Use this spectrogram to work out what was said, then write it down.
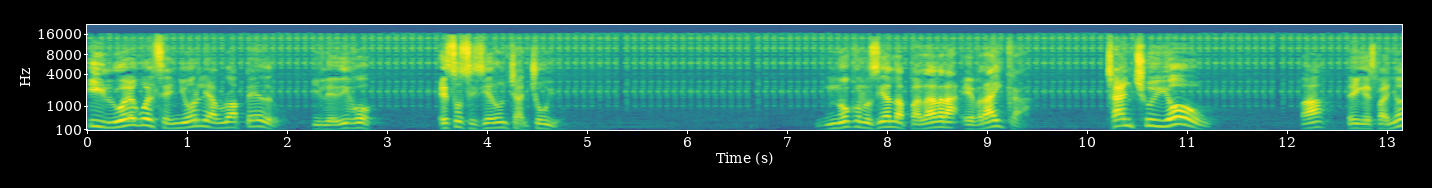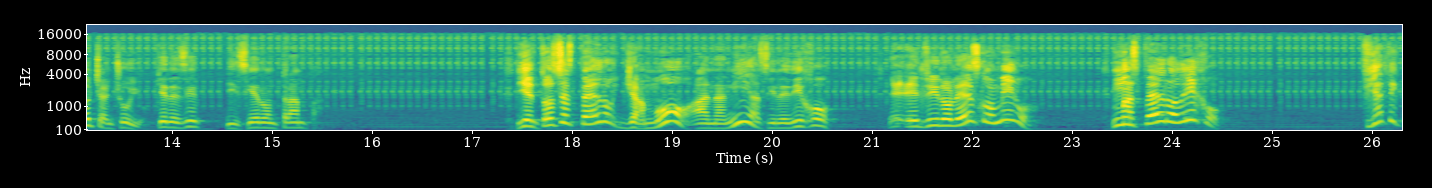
Y luego el Señor le habló a Pedro y le dijo, estos hicieron chanchullo. No conocías la palabra hebraica, chanchullo. En español, chanchullo. Quiere decir, hicieron trampa. Y entonces Pedro llamó a Ananías y le dijo, el eh, si lo lees conmigo. Mas Pedro dijo, fíjate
